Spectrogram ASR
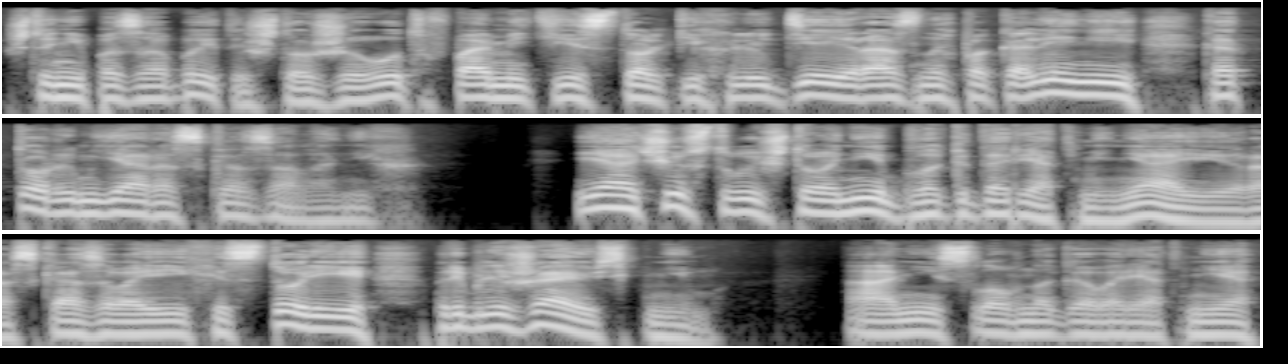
что не позабыты, что живут в памяти стольких людей разных поколений, которым я рассказал о них. Я чувствую, что они благодарят меня, и, рассказывая их истории, приближаюсь к ним. А они словно говорят мне,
